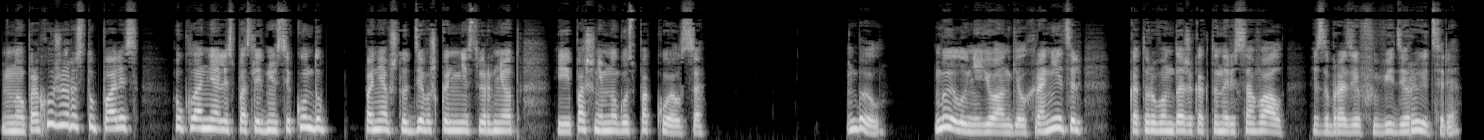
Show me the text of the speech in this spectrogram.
но прохожие расступались, уклонялись последнюю секунду, поняв, что девушка не свернет, и Паша немного успокоился. Был. Был у нее ангел-хранитель, которого он даже как-то нарисовал, изобразив в виде рыцаря.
